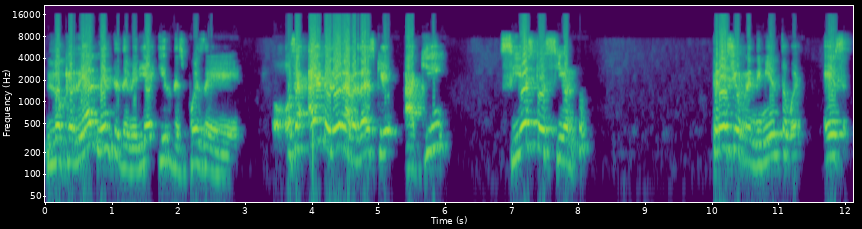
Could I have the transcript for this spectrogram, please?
Lo que realmente debería ir después de... O sea, AMD la verdad es que aquí, si esto es cierto, precio-rendimiento, güey, es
